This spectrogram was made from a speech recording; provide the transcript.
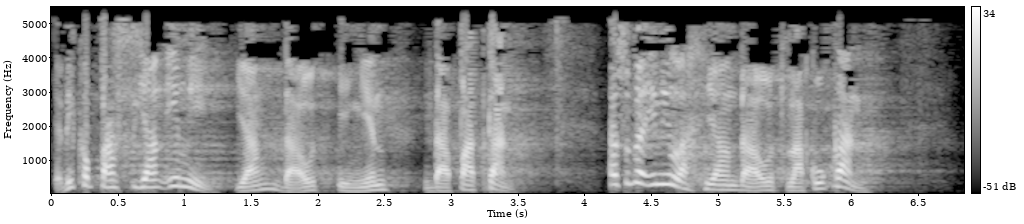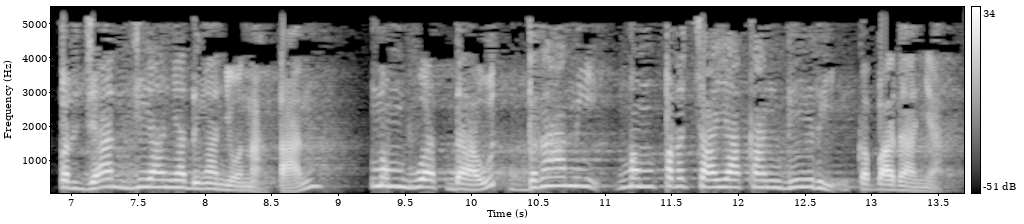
Jadi kepastian ini yang Daud ingin dapatkan. Nah, sudah inilah yang Daud lakukan Perjanjiannya dengan Yonatan membuat Daud berani mempercayakan diri kepadanya.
